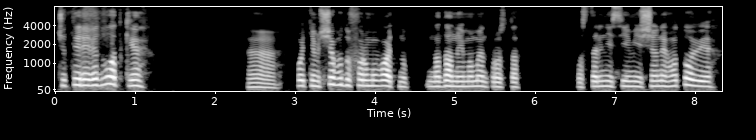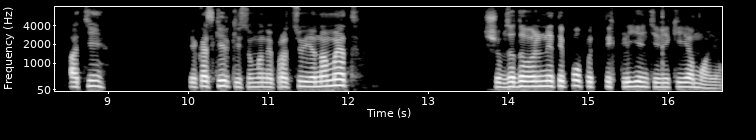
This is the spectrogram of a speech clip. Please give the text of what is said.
4 відводки. Е, Потім ще буду формувати. Ну, на даний момент просто остальні сім'ї ще не готові, а ті, якась кількість у мене працює на мед, щоб задовольнити попит тих клієнтів, які я маю.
